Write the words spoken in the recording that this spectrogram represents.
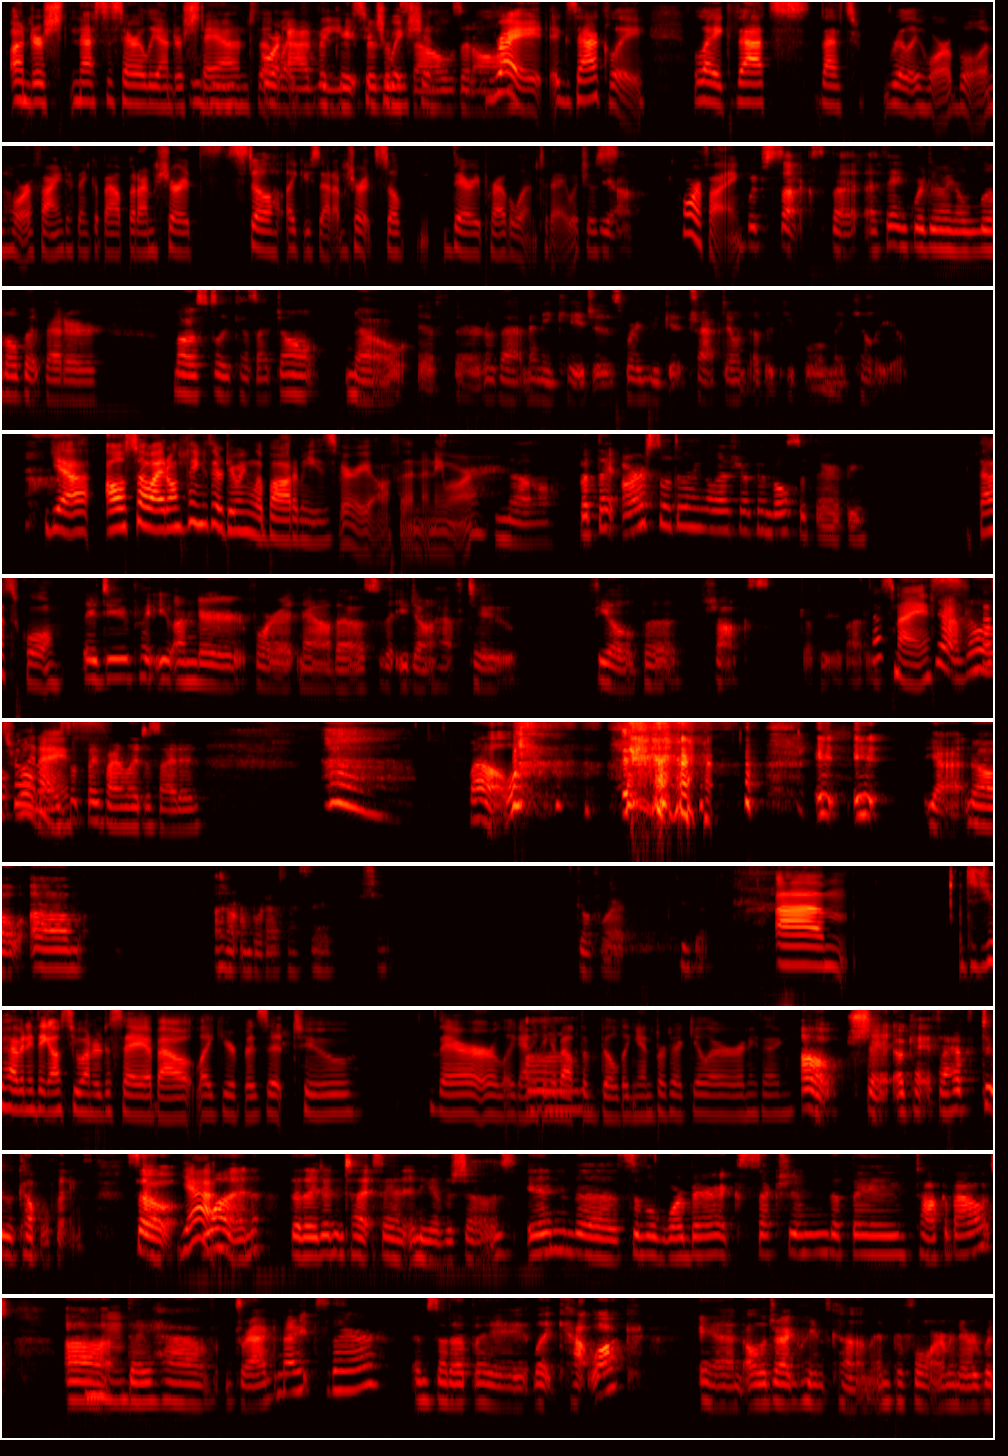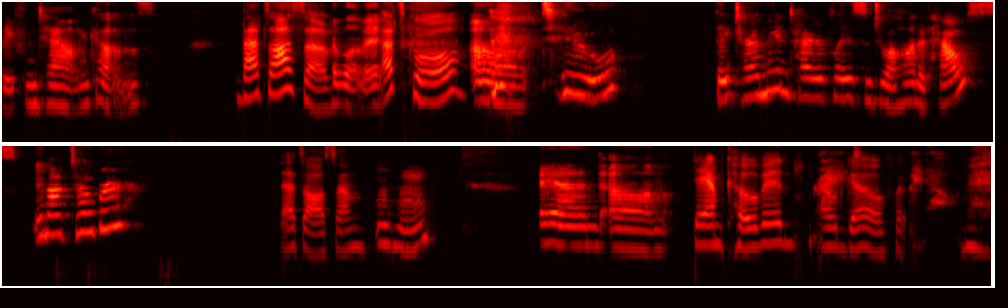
under necessarily understand Mm-hmm. or like advocate the for situation themselves at all. Right, exactly. Like that's that's really horrible and horrifying to think about, but I'm sure it's still like you said, I'm sure it's still very prevalent today, which is Yeah. horrifying. which sucks but i think we're doing a little bit better mostly because i don't know if there are that many cages where you get trapped in with other people and they kill you Yeah. Also, I don't think they're doing lobotomies very often anymore. no but they are still doing electroconvulsive therapy That's cool. they do put you under for it now though so that you don't have to feel the shocks go through your body. That's nice. yeah real, that's really real nice. that they finally decided. Well. It it yeah no um i don't remember what i was gonna say. Shit. Go for it. You go. Um, did you have anything else you wanted to say about like your visit to there, or like anything about the Um, building in particular, or anything? oh shit okay so i have to do a couple things so Yeah. one that they didn't t- say on any of the shows in the civil war barracks section that they talk about uh Mhm. they have drag nights there and set up a like catwalk and all the drag queens come and perform and everybody from town comes That's awesome. i love it That's cool. um two they turn the entire place into a haunted house in october That's awesome. mm-hmm and um Damn COVID, I would go. I it-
